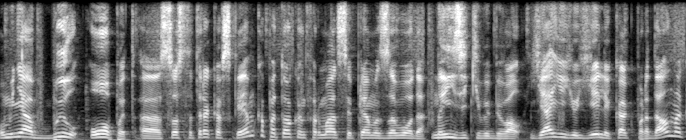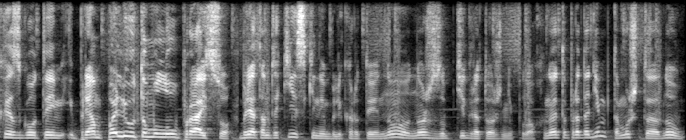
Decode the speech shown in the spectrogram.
У меня был опыт э, со StatTrak овской м поток информации прямо с завода. На изике выбивал. Я ее еле как продал на CSGO TM и прям по лютому low price у. Бля, там такие скины были крутые. Ну, нож зуб тигра тоже неплохо. Но это продадим, потому что, ну,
